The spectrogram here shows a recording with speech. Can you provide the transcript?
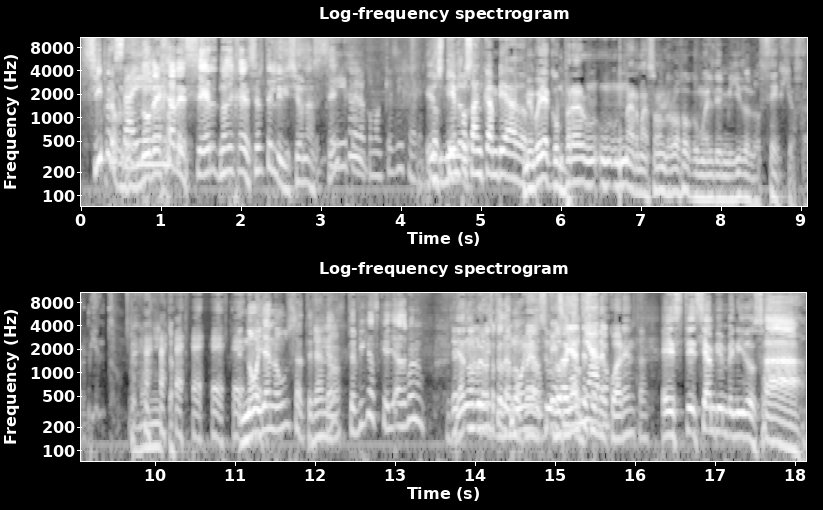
Sí, pero Pues no, ahí- no deja de ser, no deja de ser televisión azteca. Sí, pero como que es diferente. Es Los tiempos ídolo. han cambiado. Me voy a comprar un, un- un armazón rojo como el de mi ídolo Sergio Sarmiento. Qué bonito. No, ya no usa, ¿te Ya fijas? no. ¿Te fijas que ya, bueno, ya, no lo he visto de no lo veo. Lo veía años. antes en el Desmoñado. 40. Este, sean bienvenidos a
